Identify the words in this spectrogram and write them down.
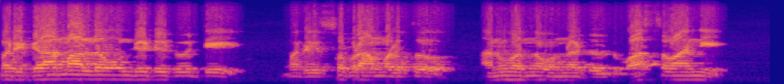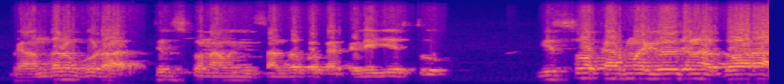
మరి గ్రామాల్లో ఉండేటటువంటి మరి విశ్వబ్రాహ్మణులతో అనుబంధం ఉన్నటువంటి వాస్తవాన్ని మేమందరం కూడా తెలుసుకున్నామని సందర్భంగా తెలియజేస్తూ విశ్వకర్మ యోజన ద్వారా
